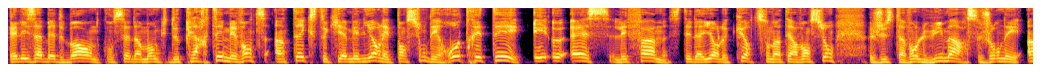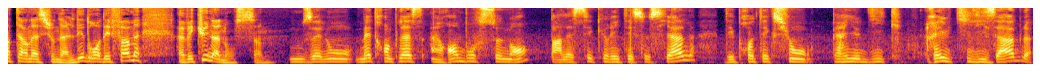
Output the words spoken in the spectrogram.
Elisabeth Borne concède un manque de clarté, mais vante un texte qui améliore les pensions des retraités. EES, les femmes, c'était d'ailleurs le cœur de son intervention juste avant le 8 mars, journée internationale des droits des femmes, avec une annonce. Nous allons mettre en place un remboursement par la sécurité sociale des protections périodiques réutilisables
